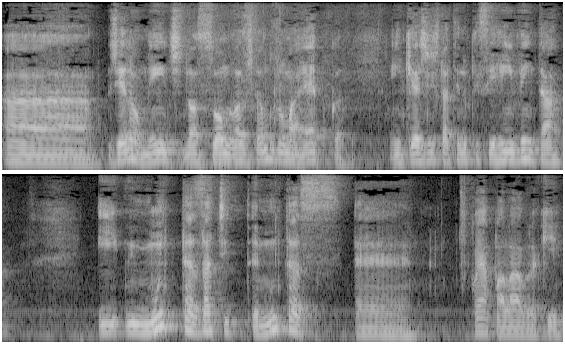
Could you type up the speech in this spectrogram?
Ah, geralmente nós somos, nós estamos numa época em que a gente está tendo que se reinventar e, e muitas atitudes, muitas, é, qual é a palavra aqui?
